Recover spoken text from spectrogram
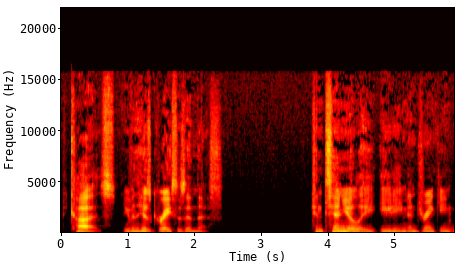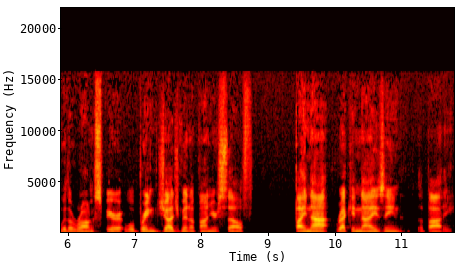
Because even his grace is in this. continually eating and drinking with a wrong spirit will bring judgment upon yourself by not recognizing the body.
